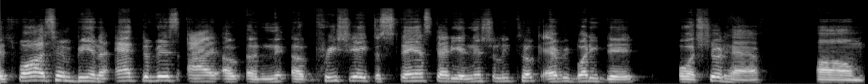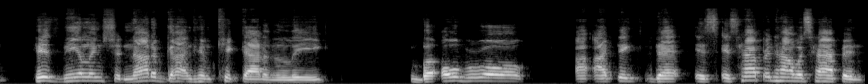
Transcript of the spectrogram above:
as far as him being an activist, I uh, uh, appreciate the stance that he initially took. Everybody did, or should have. Um, his kneeling should not have gotten him kicked out of the league. But overall, I, I think that it's it's happened how it's happened.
